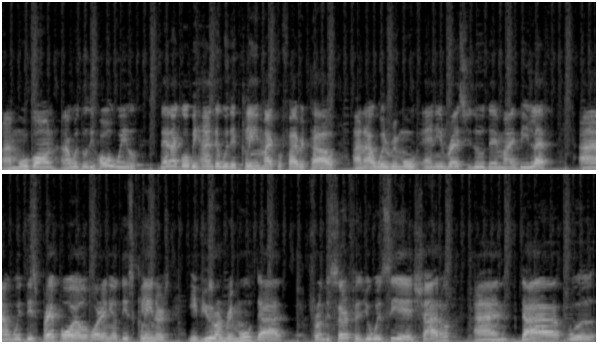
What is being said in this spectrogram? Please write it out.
And move on and I will do the whole wheel. Then I go behind it with a clean microfiber towel and I will remove any residue that might be left. And with this prep oil or any of these cleaners if you don't remove that from the surface you will see a shadow and that will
